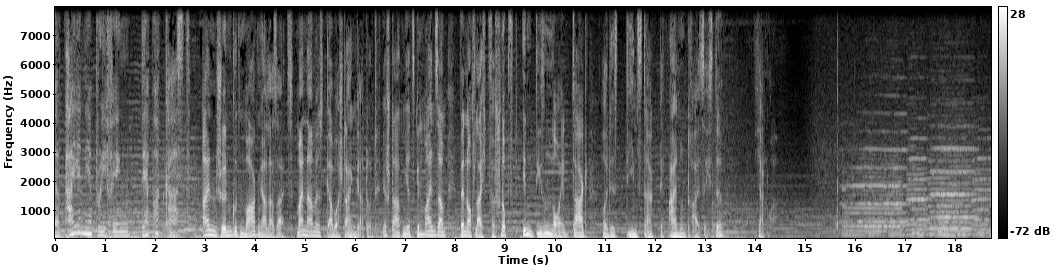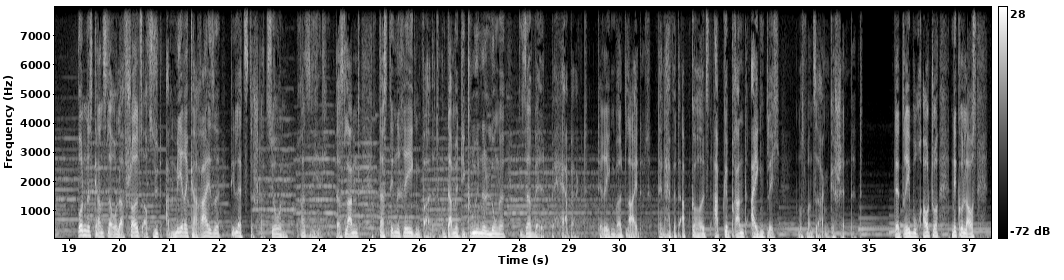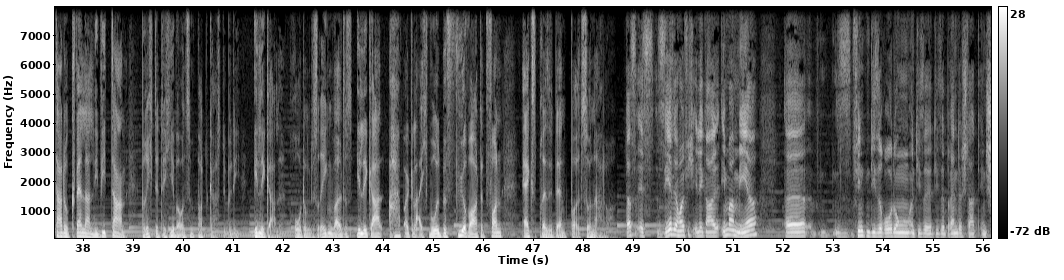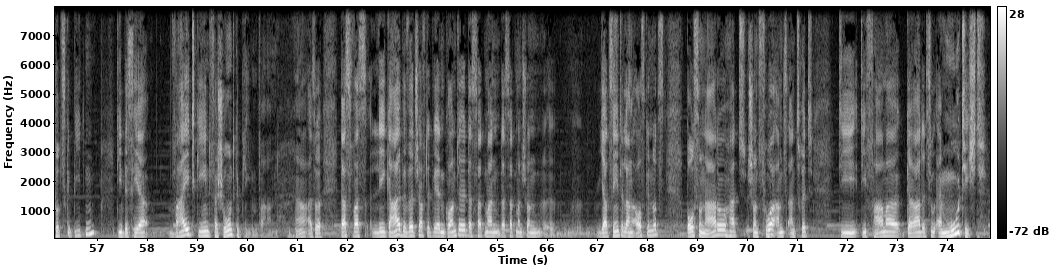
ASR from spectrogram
The Pioneer Briefing, der Podcast. Einen schönen guten Morgen allerseits. Mein Name ist Gabor Steingart und wir starten jetzt gemeinsam, wenn auch leicht verschnupft, in diesen neuen Tag. Heute ist Dienstag, der 31. Januar. Bundeskanzler Olaf Scholz auf Südamerika-Reise, die letzte Station Brasilien. Das Land, das den Regenwald und damit die grüne Lunge dieser Welt beherbergt. Der Regenwald leidet, denn er wird abgeholzt, abgebrannt, eigentlich, muss man sagen, geschändet. Der Drehbuchautor Nikolaus Tadoquella Livitan berichtete hier bei uns im Podcast über die illegale Rodung des Regenwaldes, illegal, aber gleichwohl befürwortet von Ex-Präsident Bolsonaro. Das ist sehr, sehr häufig illegal, immer mehr äh, finden diese Rodungen und diese, diese Brände statt in Schutzgebieten, die bisher weitgehend verschont geblieben waren. Ja, also das, was legal bewirtschaftet werden konnte, das hat man, das hat man schon äh, jahrzehntelang ausgenutzt. Bolsonaro hat schon vor Amtsantritt die, die Farmer geradezu ermutigt,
